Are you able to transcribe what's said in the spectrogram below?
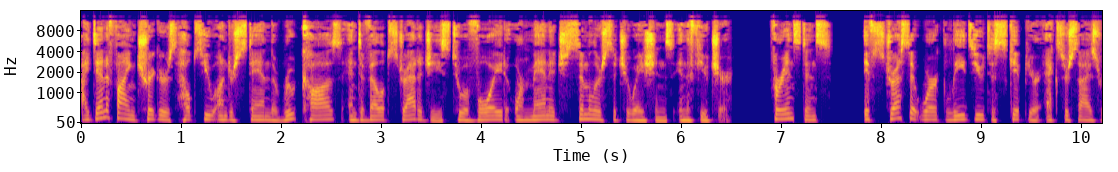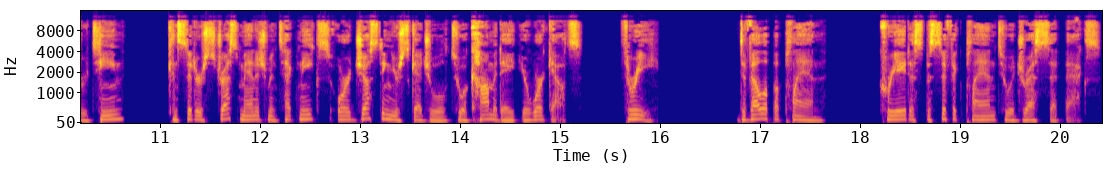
Identifying triggers helps you understand the root cause and develop strategies to avoid or manage similar situations in the future. For instance, if stress at work leads you to skip your exercise routine, consider stress management techniques or adjusting your schedule to accommodate your workouts. 3. Develop a plan. Create a specific plan to address setbacks.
